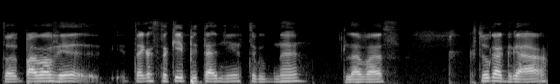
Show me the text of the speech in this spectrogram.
To panowie, teraz takie pytanie trudne dla was. Która gra,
